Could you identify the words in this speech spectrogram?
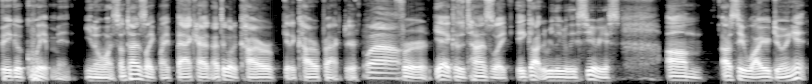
big equipment. You know, sometimes like my back had, I had to go to chiro, get a chiropractor. Wow. For, yeah, because at times like it got really, really serious. Um, I would say why you're doing it.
